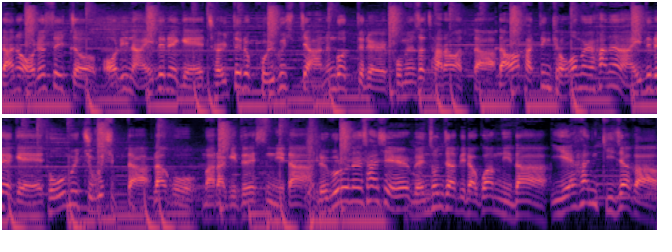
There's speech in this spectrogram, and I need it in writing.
나는 어렸을 적 어린 아이들에게 절대로 보이고 싶지 않은 것들을 보면서 자라왔다. 나와 같은 경험을 하는 아이들에게 도움을 주고 싶다. 라고 말하기도 했습니다. 르브론은 사실 왼손잡이라고 합니다. 이에 한 기자가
